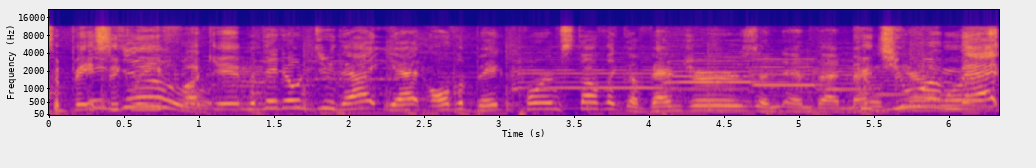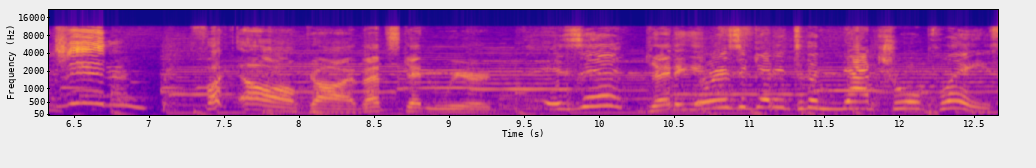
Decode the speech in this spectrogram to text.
to basically fucking? but they don't do that yet. All the big porn stuff like Avengers and and that Metal Could you Gear one. imagine? Fuck. Oh god, that's getting weird. Is it Getting it- or is it getting to the natural place?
